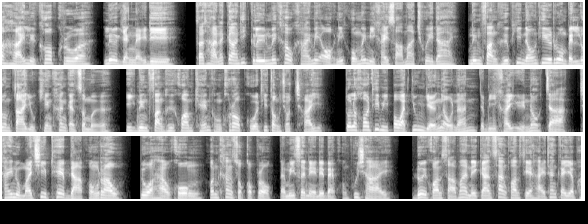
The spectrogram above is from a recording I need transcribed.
สหายหรือครอบครัวเลือกอย่างไหนดี สถานการณ์ที่กลืนไม่เข้าคายไม่ออกนี้คงไม่มีใครสามารถช่วยได้หนึ่งฝั่งคือพี่น้องที่ร่วมเป็นร่วมตายอยู่เคียงข้างกันเสมอ อีกหนึ่งฝั่งคือความแค้นของครอบครัวที่ต้องชดใช้ ตัวละครที่มีประวัติยุ่งเหยิงเหล่านั้น จะมีใครอื่นนอกจากชายหนุ่มอาชีพเทพดาบของเราลัวห่าวคง ค่อนข้างสกปรก แต่มีเสน่ห์ในแบบของผู้ชาย ด้วยความสามารถในการสร้างความเสียหายทางกายภ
